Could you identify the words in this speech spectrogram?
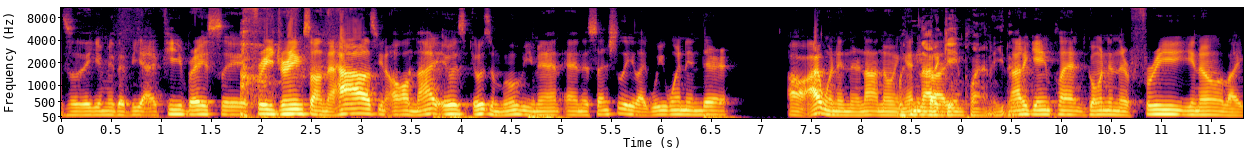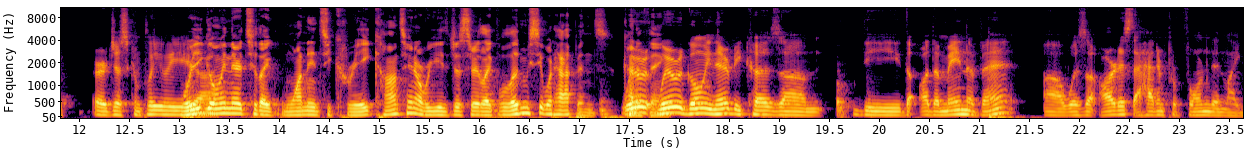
So they give me the VIP bracelet, free drinks on the house, you know, all night. It was it was a movie, man. And essentially, like we went in there. Uh, I went in there not knowing With anybody. not a game plan either. Not a game plan. Going in there free, you know, like or just completely. were you uh, going there to like wanting to create content, or were you just there like, well, let me see what happens, we were, we were going there because um the the, uh, the main event uh, was an artist that hadn't performed in like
